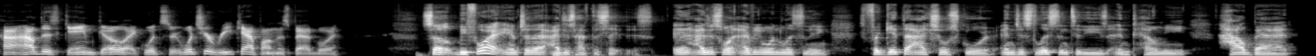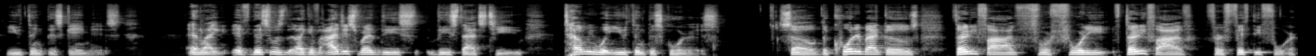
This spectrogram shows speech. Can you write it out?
how how this game go? Like, what's what's your recap on hmm. this bad boy? So before I answer that, I just have to say this, and I just want everyone listening forget the actual score and just listen to these and tell me how bad you think this game is. And like, if this was like, if I just read these these stats to you, tell me what you think the score is. So the quarterback goes 35 for 40, 35 for 54,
